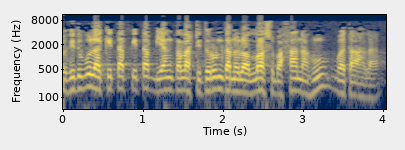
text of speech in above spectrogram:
Begitu pula kitab-kitab yang telah diturunkan oleh Allah Subhanahu wa taala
